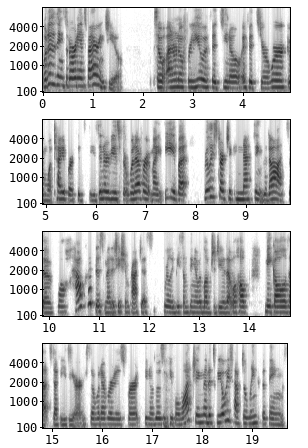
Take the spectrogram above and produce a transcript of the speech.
what are the things that are already inspiring to you? so i don't know for you if it's you know if it's your work and what type or if it's these interviews or whatever it might be but really start to connecting the dots of well how could this meditation practice really be something i would love to do that will help make all of that stuff easier? So whatever it is for you know those of mm. people watching that it's we always have to link the things.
